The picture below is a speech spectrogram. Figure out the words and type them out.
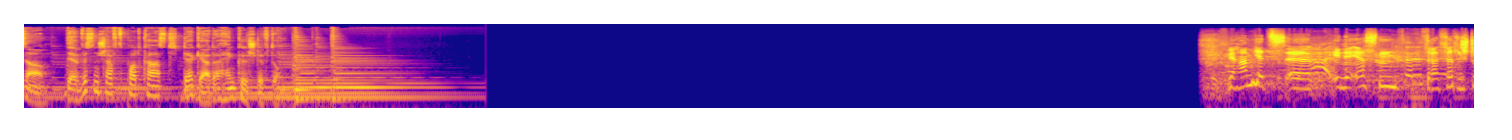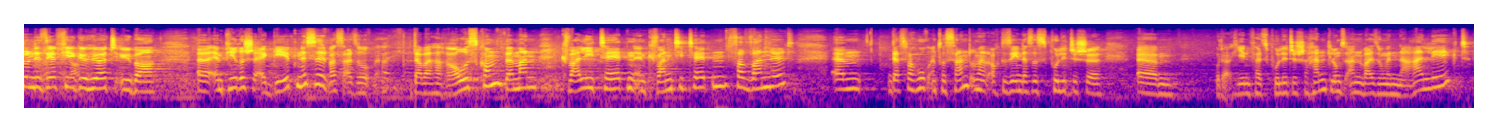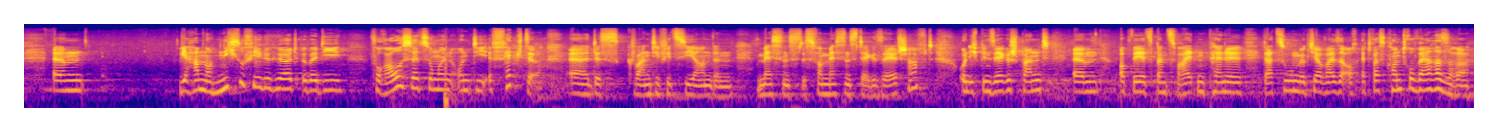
WISA, der Wissenschaftspodcast der Gerda Henkel Stiftung. Wir haben jetzt äh, in der ersten Dreiviertelstunde sehr viel gehört über äh, empirische Ergebnisse, was also dabei herauskommt, wenn man Qualitäten in Quantitäten verwandelt. Ähm, das war hochinteressant und man hat auch gesehen, dass es politische ähm, oder jedenfalls politische Handlungsanweisungen nahelegt. Ähm, wir haben noch nicht so viel gehört über die Voraussetzungen und die Effekte äh, des quantifizierenden Messens, des Vermessens der Gesellschaft. Und ich bin sehr gespannt, ähm, ob wir jetzt beim zweiten Panel dazu möglicherweise auch etwas kontroversere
